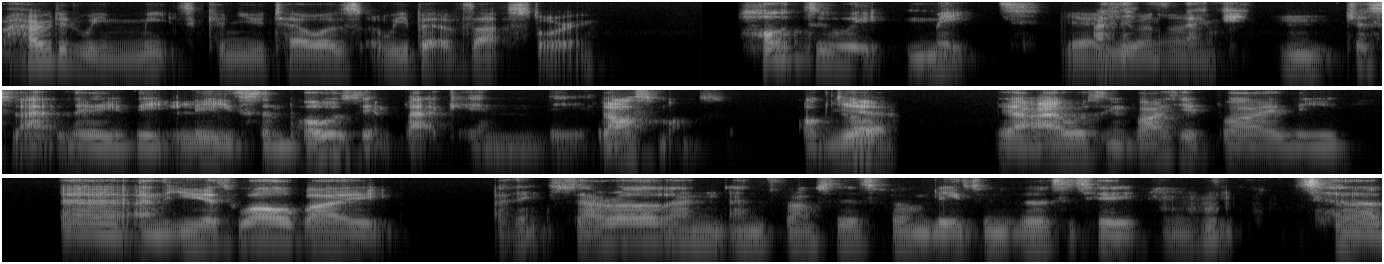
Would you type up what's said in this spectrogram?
how did we meet? Can you tell us a wee bit of that story? How do we meet? Yeah, I you and I. In, just at the, the Leeds Symposium back in the last month. October. Yeah. Yeah, I was invited by the, uh, and you as well, by I think Sarah and, and Frances from Leeds University. Mm-hmm. Uh,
